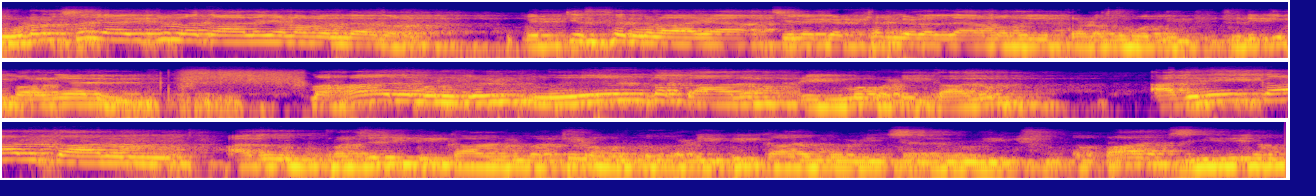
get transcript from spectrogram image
തുടർച്ചയായിട്ടുള്ള കാലയളവല്ല എന്നാണ്. വ്യത്യസ്തങ്ങളായ ചില ഘട്ടങ്ങളെല്ലാം അതിൽ കടന്നു വന്നിട്ടു ചുരുക്കി പറഞ്ഞാൽ മഹാനവറുകൾ നീണ്ട കാലം ഇഗ്മ പഠിക്കാനും അതിനേക്കാൾ കാലം അത് പ്രചരിപ്പിക്കാനും മറ്റുള്ളവർക്ക് പഠിപ്പിക്കാനും വേണ്ടി ചെലവഴിച്ചു. അപ്പൊ ആ ജീവിതം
